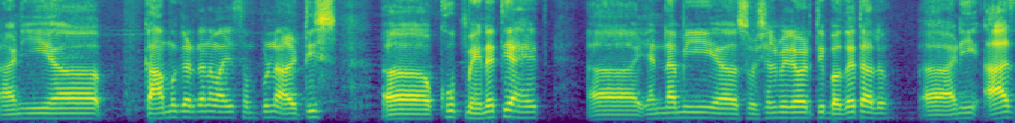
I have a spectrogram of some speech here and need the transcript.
आणि कामं करताना माझे संपूर्ण आर्टिस्ट खूप मेहनती आहेत. यांना मी सोशल मीडियावरती बघत आलो. आणि आज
